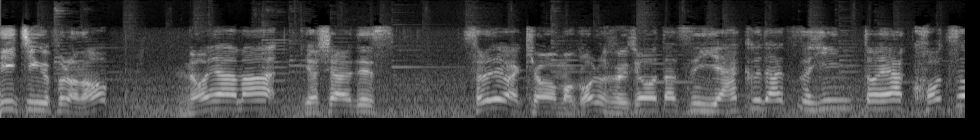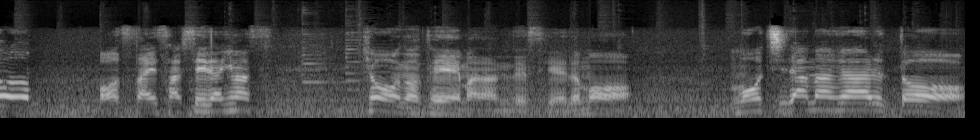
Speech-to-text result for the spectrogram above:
ティーチングプロの野山義晴です。それでは今日もゴルフ上達に役立つヒントやコツをお伝えさせていただきます。今日のテーマなんですけれども持ち球があると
